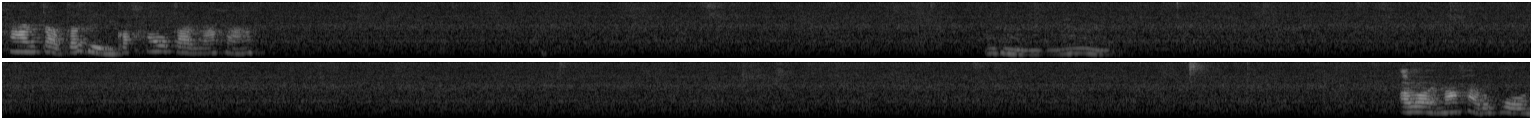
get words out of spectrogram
ทานกับกระถิ่นก็เข้ากันนะคะ อือหืออร่อยมากค่ะทุกคน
